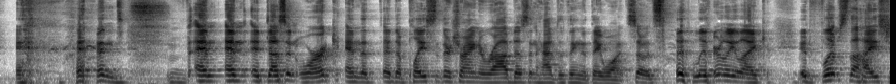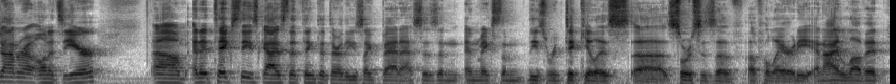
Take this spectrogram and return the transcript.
and and and it doesn't work, and the and the place that they're trying to rob doesn't have the thing that they want. So it's literally like it flips the heist genre on its ear. Um, and it takes these guys that think that they're these like badasses and, and makes them these ridiculous uh, sources of, of hilarity. And I love it.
